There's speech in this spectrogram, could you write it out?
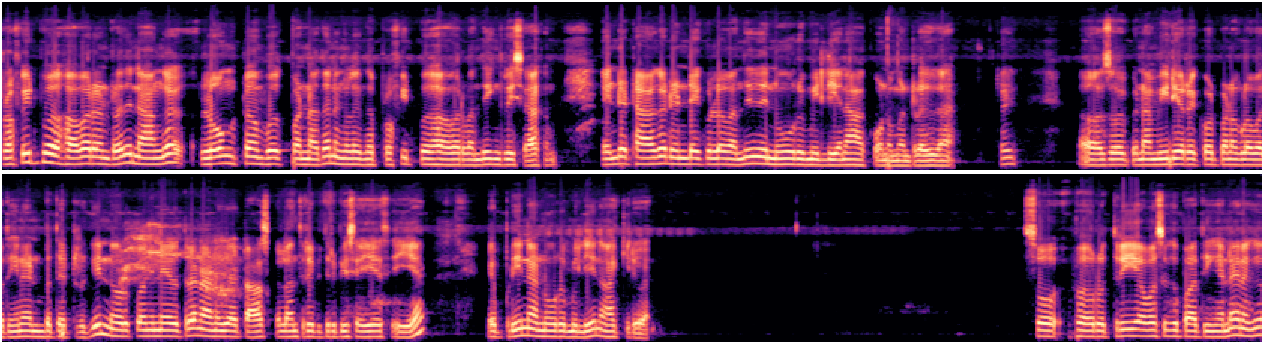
ப்ராஃபிட் பர் ஹவர்ன்றது நாங்கள் லாங் டேர்ம் ஒர்க் பண்ணால் தான் எங்களுக்கு இந்த ப்ராஃபிட் பர் ஹவர் வந்து இன்க்ரீஸ் ஆகும். எந்த டார்கெட் இண்டைக்குள்ளே வந்து இது நூறு மில்லியனாக ஆக்கணுமன்றது தான். ரைட் ஸோ இப்போ நான் வீடியோ ரெக்கார்ட் பண்ணக்குள்ள பார்த்தீங்கன்னா எண்பத்தெட்டு இருக்குது இன்னொரு கொஞ்சம் நேரத்தில் நான் இந்த டாஸ்க் எல்லாம் திருப்பி திருப்பி செய்ய செய்ய எப்படி நான் நூறு மில்லியன் ஆக்கிடுவேன். ஸோ இப்போ ஒரு த்ரீ ஹவர்ஸுக்கு பார்த்தீங்கன்னா எனக்கு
